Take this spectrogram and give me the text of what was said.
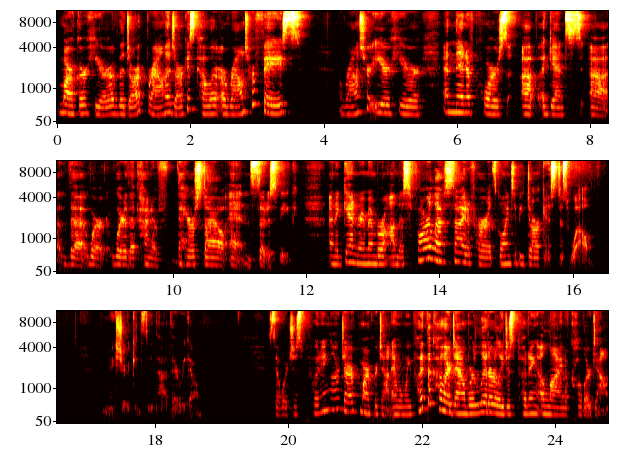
marker here of the dark brown, the darkest color, around her face, around her ear here, and then of course up against uh, the where where the kind of the hairstyle ends, so to speak. And again, remember on this far left side of her, it's going to be darkest as well. Make sure you can see that. There we go. So we're just putting our dark marker down. And when we put the color down, we're literally just putting a line of color down.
